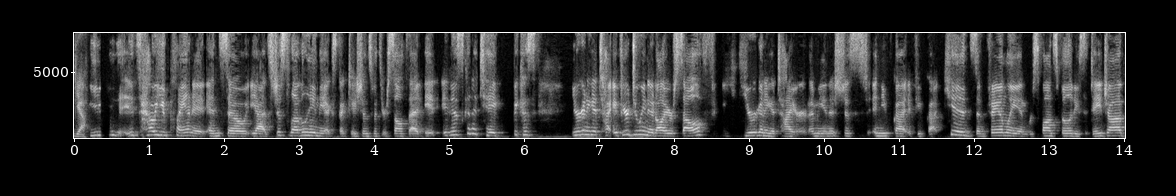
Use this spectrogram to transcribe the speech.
yeah. You, it's how you plan it. And so yeah it's just leveling the expectations with yourself that it, it is going to take because you're going to get tired if you're doing it all yourself you're going to get tired. I mean it's just and you've got if you've got kids and family and responsibilities a day job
